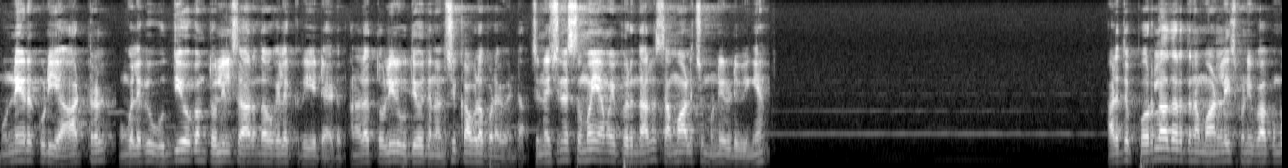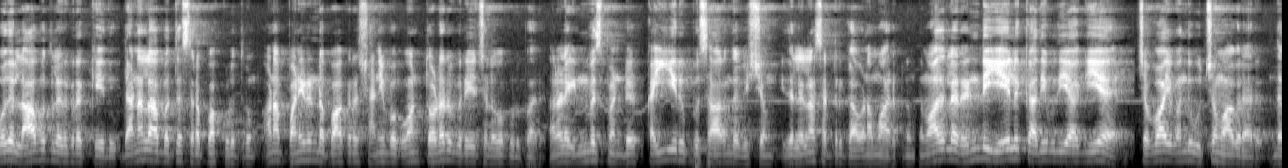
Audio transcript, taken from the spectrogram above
முன்னேறக்கூடிய ஆற்றல் உங்களுக்கு உத்தியோகம் தொழில் சார்ந்த வகையில கிரியேட் ஆயிடும். அதனால தொழில் உத்தியோகத்தை நினைச்சு கவலைப்பட வேண்டாம். சின்ன சின்ன சுமை அமைப்பு இருந்தாலும் சமாளிச்சு முன்னேறிடுவீங்க. அடுத்து பொருளாதாரத்தை நம்ம அனலைஸ் பண்ணி பார்க்கும்போது லாபத்தில் இருக்கிற கேது தன லாபத்தை சிறப்பாக கொடுத்துரும். ஆனால் பனிரெண்டை பார்க்குற சனி பகவான் தொடர் விரைய செலவு கொடுப்பாரு. அதனால இன்வெஸ்ட்மெண்ட் கையிருப்பு சார்ந்த விஷயம் இதிலெல்லாம் சற்று கவனமாக இருக்கணும். இந்த மாதிரில ரெண்டு ஏழுக்கு அதிபதியாகிய செவ்வாய் வந்து உச்சமாகிறாரு. இந்த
